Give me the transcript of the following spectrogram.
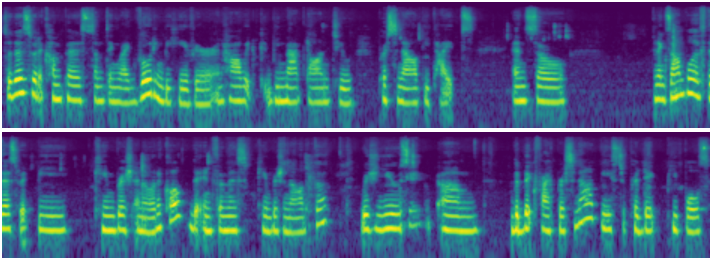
So this would encompass something like voting behavior and how it could be mapped onto personality types. And so an example of this would be Cambridge Analytica, the infamous Cambridge Analytica, which used Okay. um, the big five personalities to predict people's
